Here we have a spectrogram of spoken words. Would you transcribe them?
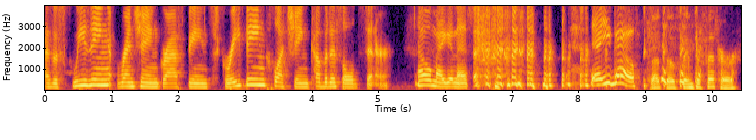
as a squeezing, wrenching, grasping, scraping, clutching, covetous old sinner. Oh my goodness. there you go. That does seem to fit her.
